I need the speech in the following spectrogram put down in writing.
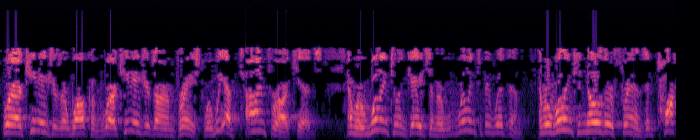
where our teenagers are welcomed, where our teenagers are embraced, where we have time for our kids, and we're willing to engage them, and we're willing to be with them, and we're willing to know their friends, and talk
